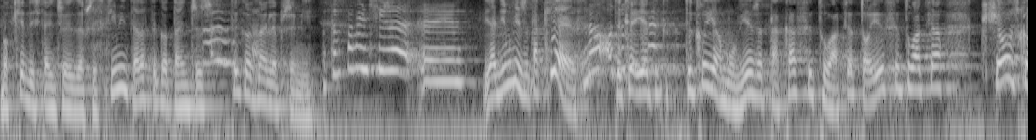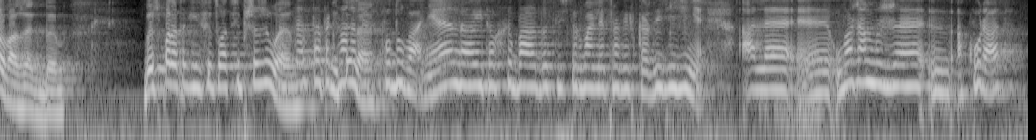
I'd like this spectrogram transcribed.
Bo kiedyś tańczyłeś ze wszystkimi, teraz tylko tańczysz tylko z najlepszymi. No to powiem Ci, że y, Ja nie mówię, że tak jest. No, tylko, ja, tak. tylko ja mówię, że taka sytuacja to jest sytuacja książkowa, rzekłbym. Bo już parę takich sytuacji przeżyłem. To jest ta tak I zwana tyle. wiesz, soduwa, nie? No i to chyba dosyć normalne prawie w każdej dziedzinie. Ale e, uważam, że e, akurat,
